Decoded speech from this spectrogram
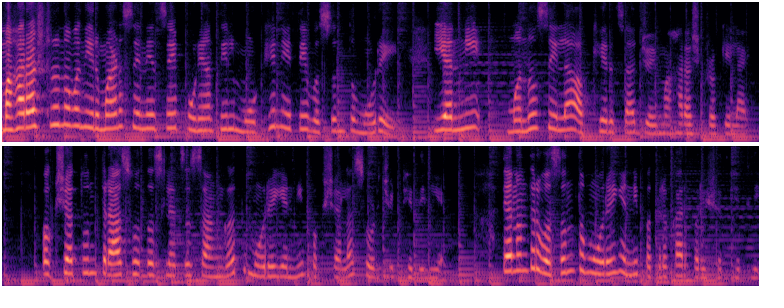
महाराष्ट्र नवनिर्माण सेनेचे पुण्यातील मोठे नेते वसंत मोरे यांनी मनसेला अखेरचा जय महाराष्ट्र केलाय. पक्षातून त्रास होत असल्याचं सांगत मोरे यांनी पक्षाला सोडचिठ्ठी दिली आहे त्यानंतर वसंत मोरे यांनी पत्रकार परिषद घेतली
